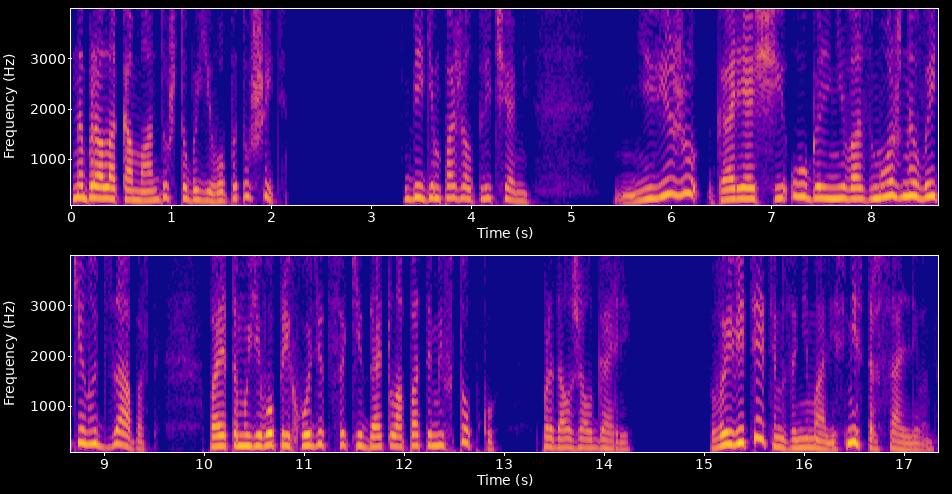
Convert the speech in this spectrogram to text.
набрала команду, чтобы его потушить. Бигем пожал плечами. «Не вижу, горящий уголь невозможно выкинуть за борт, поэтому его приходится кидать лопатами в топку», — продолжал Гарри. «Вы ведь этим занимались, мистер Салливан?»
